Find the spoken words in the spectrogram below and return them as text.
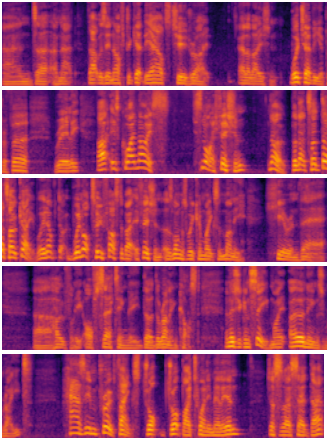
and uh, and that that was enough to get the altitude right, elevation, whichever you prefer, really. Uh, it's quite nice. It's not efficient, no, but that's that's okay. We're not we're not too fussed about efficient as long as we can make some money here and there. Uh, hopefully offsetting the, the, the running cost. And as you can see, my earnings rate has improved. Thanks. Drop dropped by 20 million. Just as I said that.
